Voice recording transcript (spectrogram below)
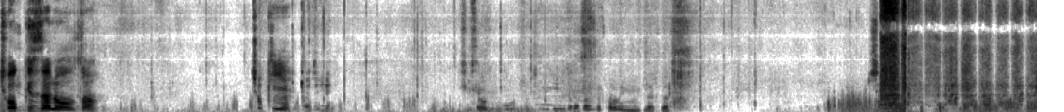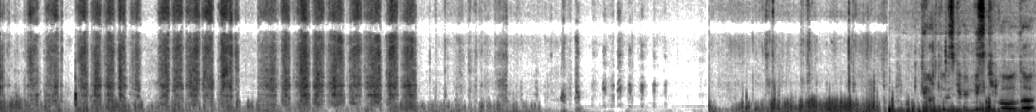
Çok güzel oldu. Çok iyi. Şimdi sen bu şimdi ben de paralayayım bir dakika. Gördüğünüz gibi mis gibi oldu.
